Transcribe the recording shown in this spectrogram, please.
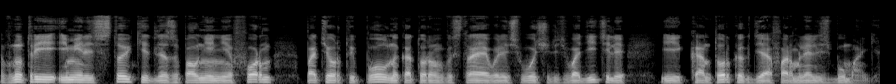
Внутри имелись стойки для заполнения форм, потертый пол, на котором выстраивались в очередь водители, и конторка, где оформлялись бумаги.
